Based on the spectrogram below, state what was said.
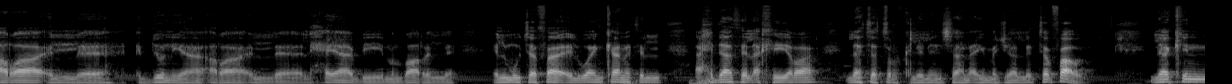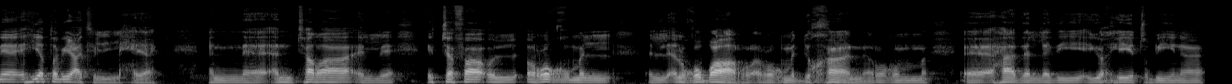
أرى ال- الدنيا أرى ال- الحياة بمنظار المتفائل وإن كانت الأحداث الأخيرة لا تترك للإنسان أي مجال للتفاؤل. لكن هي طبيعة الحياة أن أن ترى ال- التفاؤل رغم ال- ال- الغبار رغم الدخان رغم آه، هذا الذي يحيط بنا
